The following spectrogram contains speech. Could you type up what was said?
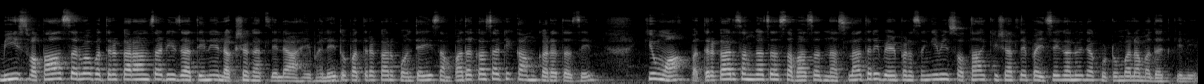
मी स्वतः सर्व पत्रकारांसाठी जातीने लक्ष घातलेलं आहे. भले तो पत्रकार कोणत्याही संपादकासाठी काम करत असेल किंवा पत्रकार संघाचा सभासद नसला तरी वेळप्रसंगी मी स्वतः खिशातले पैसे घालून त्या कुटुंबाला मदत केली.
